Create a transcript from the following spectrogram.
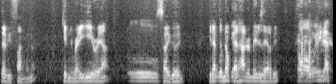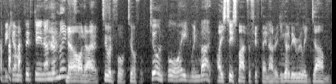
That'd be fun, wouldn't it? Getting ready year out. Ooh. So good. You'd have to knock that 100 metres out of him. Oh, he'd have to be coming 1,500 metres. No, I no. know. Two and four. Two and four. Two and four, he'd win both. Oh, he's too smart for 1500. You've got to be really dumb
